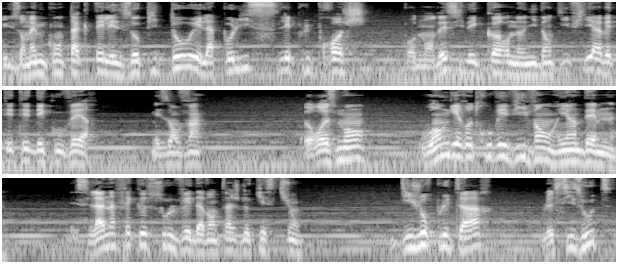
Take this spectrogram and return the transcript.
Ils ont même contacté les hôpitaux et la police les plus proches pour demander si des corps non identifiés avaient été découverts, mais en vain. Heureusement, Wang est retrouvé vivant et indemne, et cela n'a fait que soulever davantage de questions. Dix jours plus tard, le 6 août,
